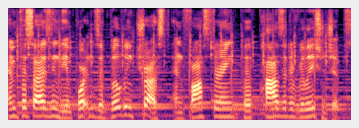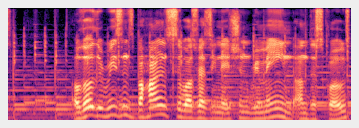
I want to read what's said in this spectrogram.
emphasizing the importance of building trust and fostering positive relationships. Although the reasons behind Sewell's resignation remain undisclosed,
